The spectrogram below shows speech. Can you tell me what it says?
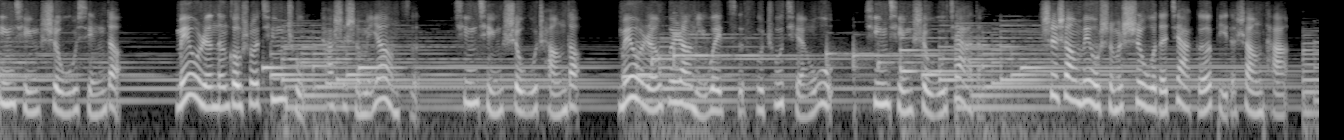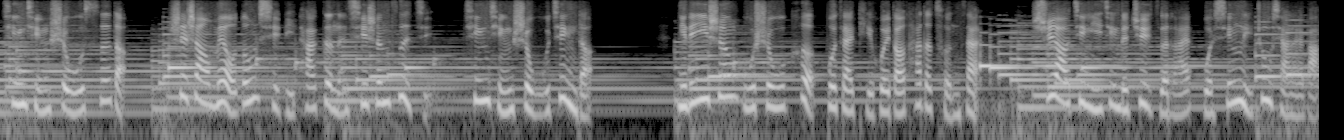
亲情是无形的，没有人能够说清楚它是什么样子。亲情是无常的，没有人会让你为此付出钱物。亲情是无价的，世上没有什么事物的价格比得上它。亲情是无私的，世上没有东西比它更能牺牲自己。亲情是无尽的，你的一生无时无刻不在体会到它的存在。需要静一静的句子来我心里住下来吧，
